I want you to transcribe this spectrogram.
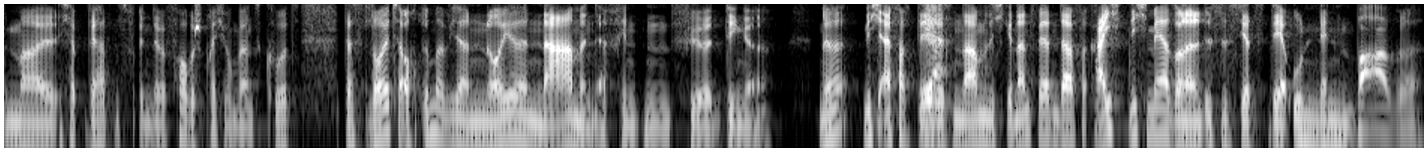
mal, ich hab, wir hatten es in der Vorbesprechung ganz kurz, dass Leute auch immer wieder neue Namen erfinden für Dinge. Ne? Nicht einfach der, Ja. dessen Name nicht genannt werden darf, reicht nicht mehr, sondern ist es jetzt der Unnennbare.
